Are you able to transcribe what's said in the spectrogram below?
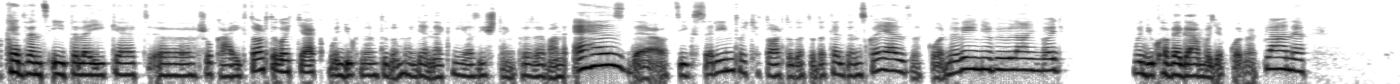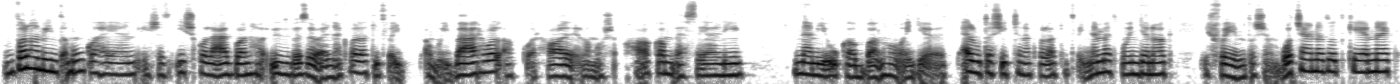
a kedvenc ételeiket ö, sokáig tartogatják, mondjuk nem tudom, hogy ennek mi az Isten köze van ehhez, de a cikk szerint, hogyha tartogatod a kedvenc kajád, akkor növényevő lány vagy, mondjuk ha vegán vagy, akkor meg pláne, valamint a munkahelyen és az iskolákban, ha üdvözölnek valakit, vagy amúgy bárhol, akkor hajlamosak halkan beszélni, nem jók abban, hogy elutasítsanak valakit, vagy nemet mondjanak, és folyamatosan bocsánatot kérnek,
